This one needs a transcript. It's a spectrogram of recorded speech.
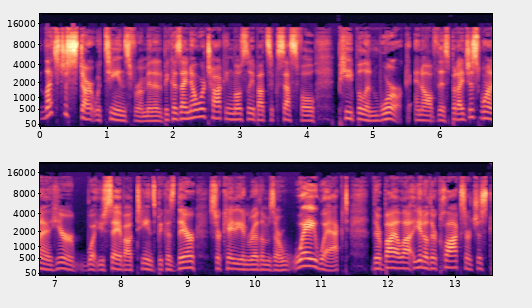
let's just start with teens for a minute because I know we're talking mostly about successful people and work and all of this, but I just want to hear what you say about teens because their circadian rhythms are way whacked. Their bio, you know, their clocks are just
